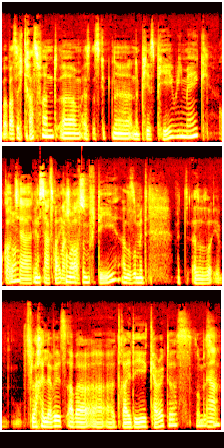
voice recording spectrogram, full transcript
Was ich krass fand, ähm, es, es gibt eine, eine PSP-Remake Oh Gott, so, ja, das sah komisch aus. 2,5D, also so mit, mit also so flache Levels, aber äh, 3D Characters so ein bisschen. Ja.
